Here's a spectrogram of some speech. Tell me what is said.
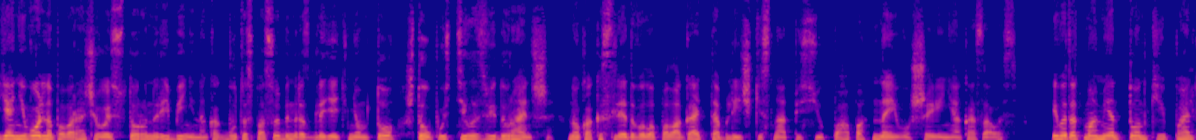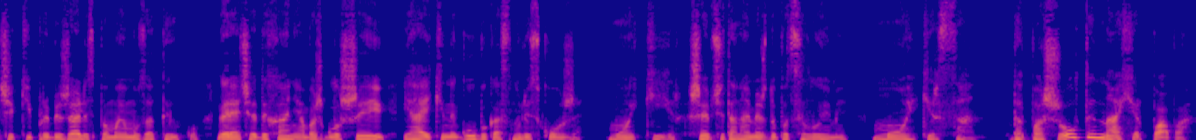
Я невольно поворачиваюсь в сторону Рябинина, как будто способен разглядеть в нем то, что упустил из виду раньше, но, как и следовало полагать, таблички с надписью «Папа» на его шее не оказалось. И в этот момент тонкие пальчики пробежались по моему затылку. Горячее дыхание обожгло шею, и Айкины губы коснулись кожи. «Мой Кир», — шепчет она между поцелуями. «Мой Кирсан». «Да пошел ты нахер, папа!»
